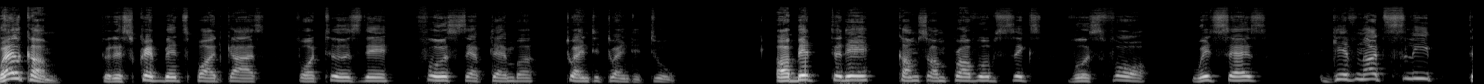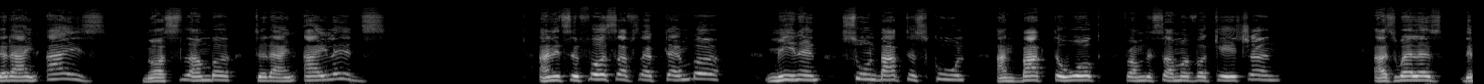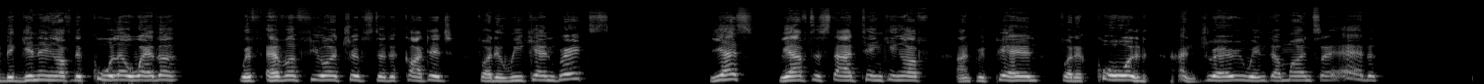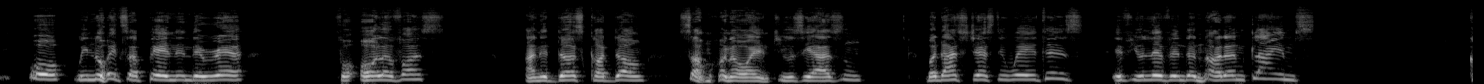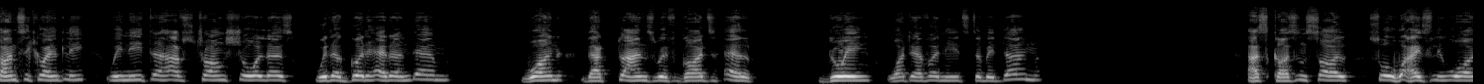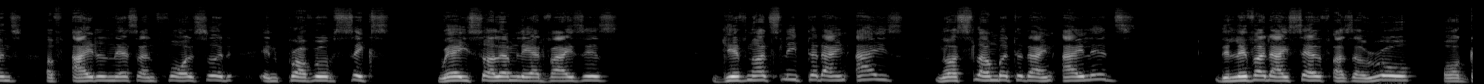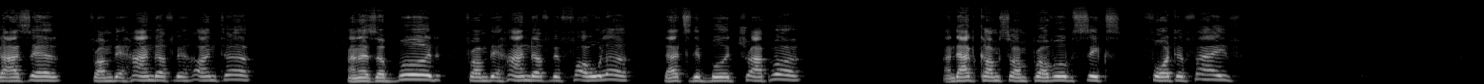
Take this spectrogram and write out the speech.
Welcome to the Script Bits podcast for Thursday, 1st September 2022. Our bit today comes from Proverbs 6, verse 4, which says, Give not sleep to thine eyes, nor slumber to thine eyelids. And it's the 1st of September, meaning soon back to school and back to work from the summer vacation, as well as the beginning of the cooler weather with ever fewer trips to the cottage for the weekend breaks. Yes, we have to start thinking of and preparing for the cold and dreary winter months ahead. Oh, we know it's a pain in the rear for all of us, and it does cut down some on our enthusiasm, but that's just the way it is if you live in the northern climes. Consequently, we need to have strong shoulders with a good head on them, one that plans with God's help, doing whatever needs to be done. As Cousin Sol so wisely warns of idleness and falsehood in Proverbs 6, where he solemnly advises Give not sleep to thine eyes, nor slumber to thine eyelids. Deliver thyself as a roe or gazelle from the hand of the hunter, and as a bird from the hand of the fowler, that's the bird trapper. And that comes from Proverbs 6 4 to 5.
